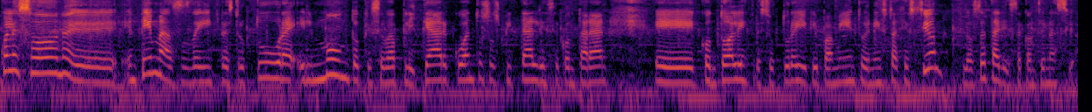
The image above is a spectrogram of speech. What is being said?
¿Cuáles son, eh, en temas de infraestructura, el monto que se va a aplicar? ¿Cuántos hospitales se contarán eh, con toda la infraestructura y equipamiento en esta gestión? Los detalles a continuación.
